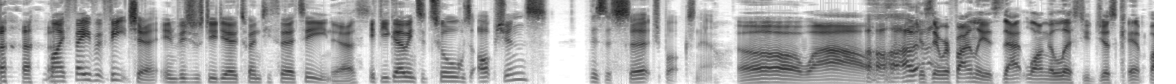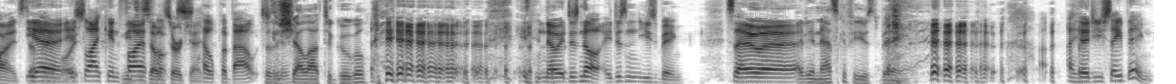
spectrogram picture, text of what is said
my favorite feature in Visual Studio 2013. Yes. If you go into Tools Options, there's a search box now. oh wow! I- Because they were finally, it's that long a list, you just can't find stuff yeah, anymore. it's like in It own Firefox. search engine. Help about. Does it know? shell out to Google? no, it does not. It doesn't use Bing. So I uh, didn't ask if you used Bing. I heard you say Bing.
